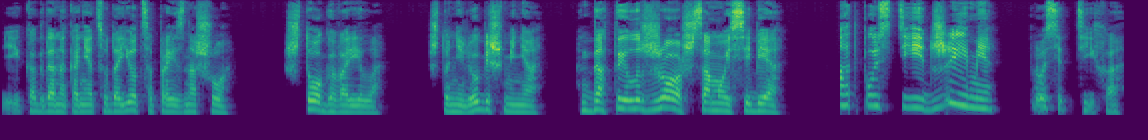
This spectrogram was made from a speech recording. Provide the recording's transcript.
И когда, наконец, удается, произношу. «Что говорила? Что не любишь меня?» «Да ты лжешь самой себе!» «Отпусти, Джимми!» Просит тихо.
